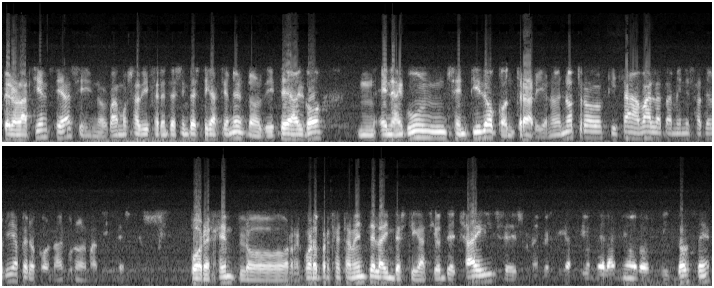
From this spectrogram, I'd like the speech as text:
Pero la ciencia, si nos vamos a diferentes investigaciones, nos dice algo mm, en algún sentido contrario. ¿no? En otro quizá avala también esa teoría, pero con algunos matices. Por ejemplo, recuerdo perfectamente la investigación de Childs, es una investigación del año 2012,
